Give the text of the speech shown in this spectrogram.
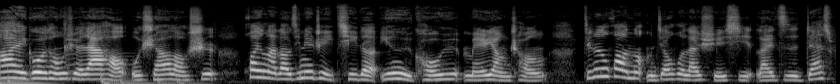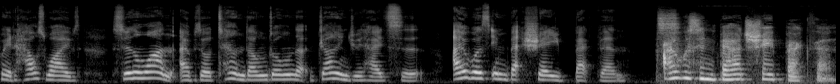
嗨，各位同学，大家好，我是姚老师，欢迎来到今天这一期的英语口语每日养成。今天的话呢，我们将会来学习来自《Desperate Housewives》Season One Episode Ten 当中的这样一句台词：“I was in bad shape back then.” I was in bad shape back then.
